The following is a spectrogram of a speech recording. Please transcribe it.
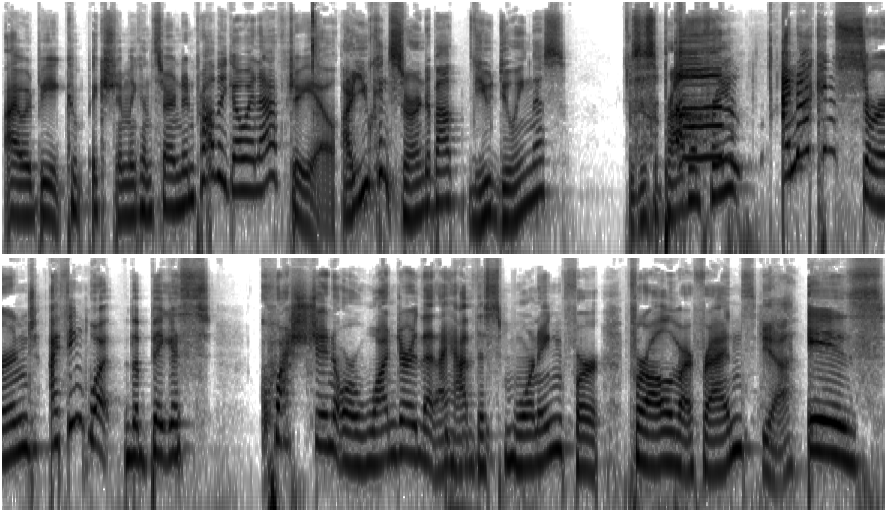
I would be co- extremely concerned and probably go in after you. Are you concerned about you doing this? Is this a problem for you? Um, I'm not concerned. I think what the biggest question or wonder that I have this morning for for all of our friends Yeah. is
